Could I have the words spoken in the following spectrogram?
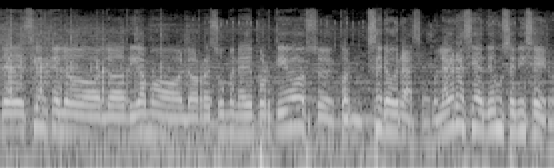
De decirte los, los, digamos, los resúmenes deportivos eh, con cero gracia, con la gracia de un cenicero.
